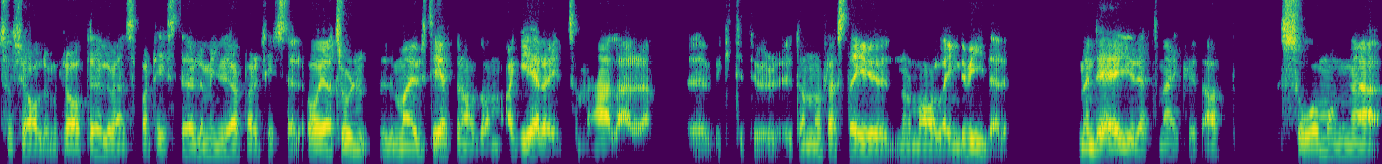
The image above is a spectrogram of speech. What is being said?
socialdemokrater eller vänsterpartister eller miljöpartister. Och jag tror majoriteten av dem agerar inte som den här läraren, eh, vilket är tur, utan de flesta är ju normala individer. Men det är ju rätt märkligt att så många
